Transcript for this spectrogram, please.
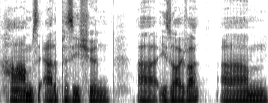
Harmes out of position uh, is over. Um,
